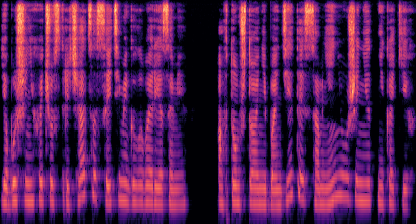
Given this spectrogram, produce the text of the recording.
Я больше не хочу встречаться с этими головорезами, а в том, что они бандиты, сомнений уже нет никаких.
